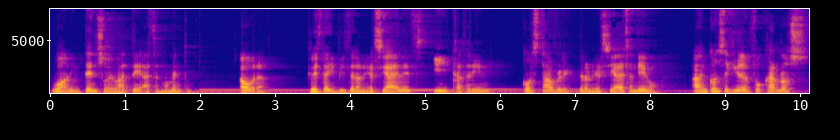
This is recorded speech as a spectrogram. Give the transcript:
o a un intenso debate hasta el momento. Ahora, Chris Davis de la Universidad de Leeds y Catherine Constable de la Universidad de San Diego han conseguido enfocarlos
